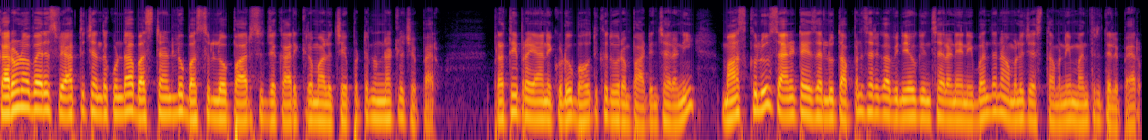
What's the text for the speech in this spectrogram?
కరోనా వైరస్ వ్యాప్తి చెందకుండా బస్టాండ్లు బస్సుల్లో పారిశుధ్య కార్యక్రమాలు చేపట్టనున్నట్లు చెప్పారు. ప్రతి ప్రయాణికుడు భౌతిక దూరం పాటించాలని మాస్కులు శానిటైజర్లు తప్పనిసరిగా వినియోగించాలనే నిబంధన అమలు చేస్తామని మంత్రి తెలిపారు.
